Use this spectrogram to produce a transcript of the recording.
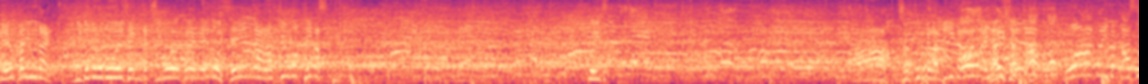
重岡雄大。2度目の防衛戦。重岡への声援が沸き起こっています。ああシャッフルから右からナイスおーっと今かす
